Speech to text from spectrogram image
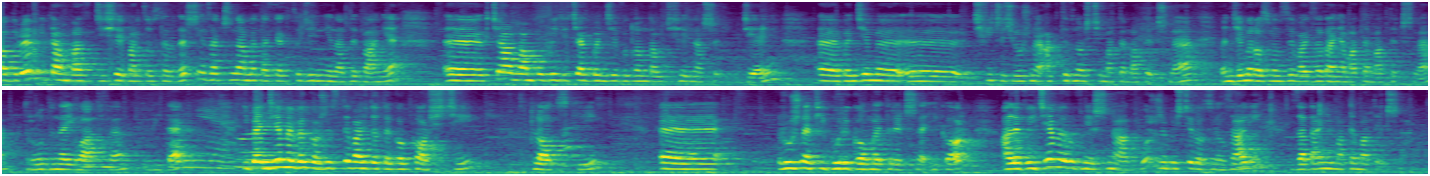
Dobry, witam Was dzisiaj bardzo serdecznie. Zaczynamy tak jak codziennie na dywanie. E, chciałam Wam powiedzieć, jak będzie wyglądał dzisiaj nasz dzień. E, będziemy e, ćwiczyć różne aktywności matematyczne, będziemy rozwiązywać zadania matematyczne, trudne i łatwe, Witek. I będziemy wykorzystywać do tego kości, klocki, różne figury geometryczne, Igor, ale wyjdziemy również na dwór, żebyście rozwiązali zadanie matematyczne.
